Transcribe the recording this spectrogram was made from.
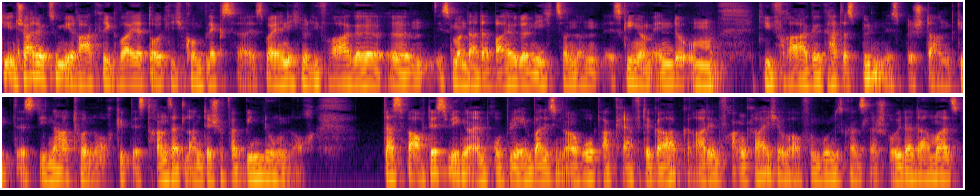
Die Entscheidung zum Irakkrieg war ja deutlich komplexer. Es war ja nicht nur die Frage, äh, ist man da dabei oder nicht, sondern es ging am Ende um die Frage, hat das Bündnis Bestand? Gibt es die NATO noch? Gibt es transatlantische Verbindungen noch? Das war auch deswegen ein Problem, weil es in Europa Kräfte gab, gerade in Frankreich, aber auch von Bundeskanzler Schröder damals,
